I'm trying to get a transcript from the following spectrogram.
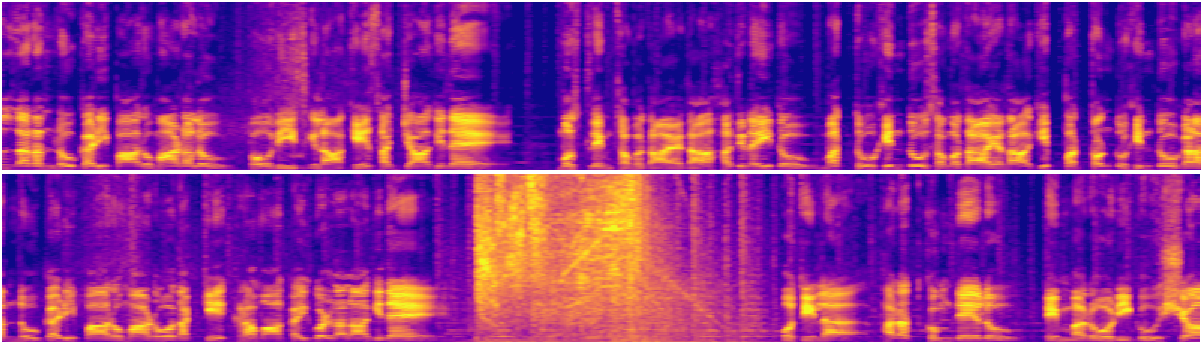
ಎಲ್ಲರನ್ನೂ ಗಡಿಪಾರು ಮಾಡಲು ಪೊಲೀಸ್ ಇಲಾಖೆ ಸಜ್ಜಾಗಿದೆ. ಮುಸ್ಲಿಂ ಸಮುದಾಯದ ಹದಿನೈದು ಮತ್ತು ಹಿಂದೂ ಸಮುದಾಯದ ಇಪ್ಪತ್ತೊಂದು ಹಿಂದೂಗಳನ್ನು ಗಡಿಪಾರು ಮಾಡುವುದಕ್ಕೆ ಕ್ರಮ ಕೈಗೊಳ್ಳಲಾಗಿದೆ. ಪುತಿಲ, ಭರತ್ ಕುಂದೇಲು, ತಿಮ್ಮರೋರಿಗೂ ಶಾ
